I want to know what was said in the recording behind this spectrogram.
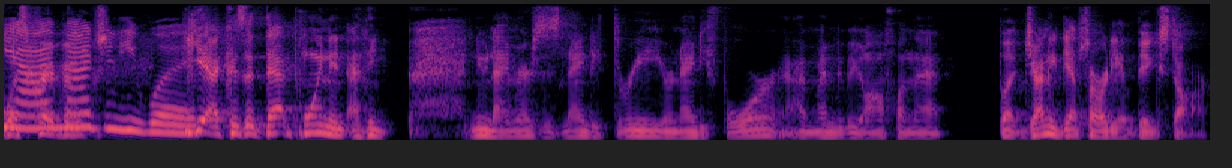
Wes I Craven, imagine he would. yeah, because at that point, in, I think New Nightmares is ninety three or ninety four. I might be off on that, but Johnny Depp's already a big star,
